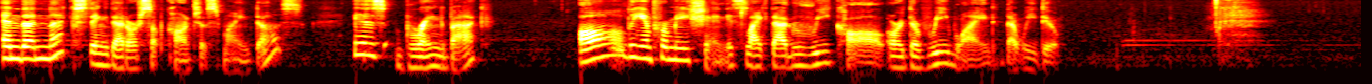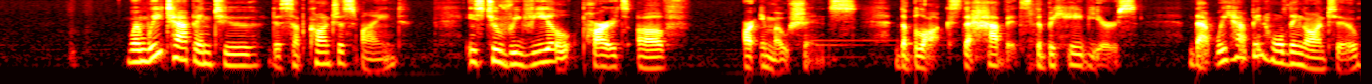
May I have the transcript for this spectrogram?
And the next thing that our subconscious mind does is bring back all the information. It's like that recall or the rewind that we do. When we tap into the subconscious mind, is to reveal parts of our emotions, the blocks, the habits, the behaviors that we have been holding on to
